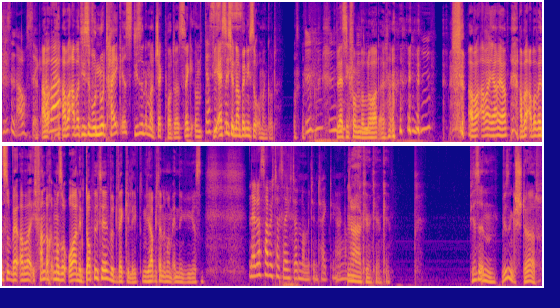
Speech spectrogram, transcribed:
Die sind auch sick. Aber, Aber, aber, aber, diese, wo nur Teig ist, die sind immer Jackpot. Das ist und Das die esse ich und dann bin ich so, oh mein Gott. Mhm, Blessing from the Lord, Alter. aber, aber ja, ja. Aber, aber wenn's aber ich fand auch immer so, oh, eine doppelte wird weggelegt. Und die habe ich dann immer am Ende gegessen. ne, das habe ich tatsächlich dann nur mit den Teigdingern gemacht. Ah, okay, okay, okay. Wir sind, wir sind gestört.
